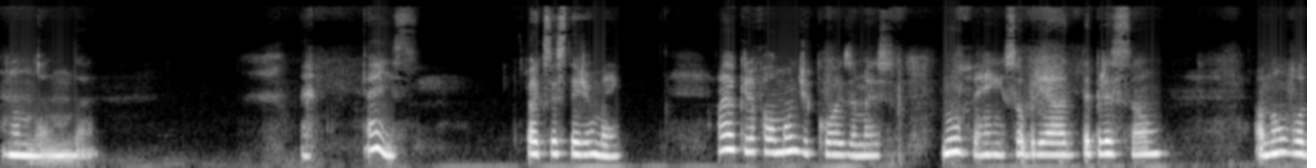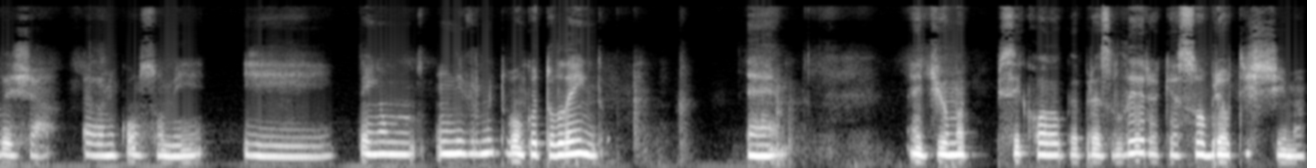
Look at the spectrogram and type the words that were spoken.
Não dá, não dá. É, é isso. Espero que vocês estejam bem. Ah, eu queria falar um monte de coisa, mas não vem sobre a depressão. Eu não vou deixar ela me consumir. E tem um, um livro muito bom que eu tô lendo. É, é de uma psicóloga brasileira que é sobre autoestima.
